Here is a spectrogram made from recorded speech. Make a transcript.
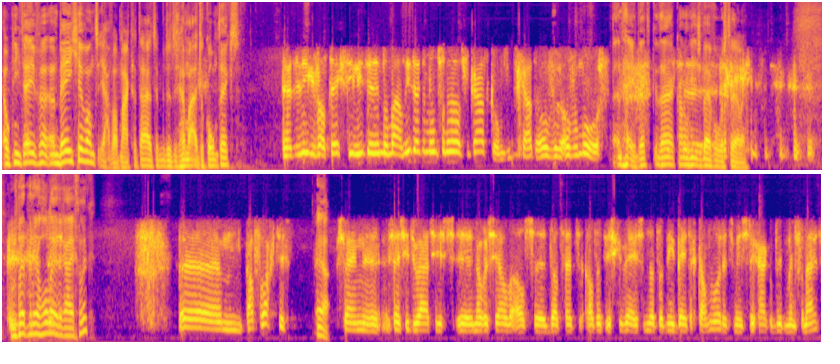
Ook niet even een beetje, want ja, wat maakt het uit? Het is helemaal uit de context. Het is in ieder geval tekst die niet, eh, normaal niet uit de mond van een advocaat komt. Het gaat over, over moord. Nee, dat, daar kan ik me iets bij voorstellen. Hoe is het met meneer Holleder eigenlijk? Ehm, afwachten. Ja. Zijn, eh, zijn situatie is eh, nog hetzelfde als eh, dat het altijd is geweest. Omdat dat niet beter kan worden. Tenminste, daar ga ik op dit moment vanuit.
